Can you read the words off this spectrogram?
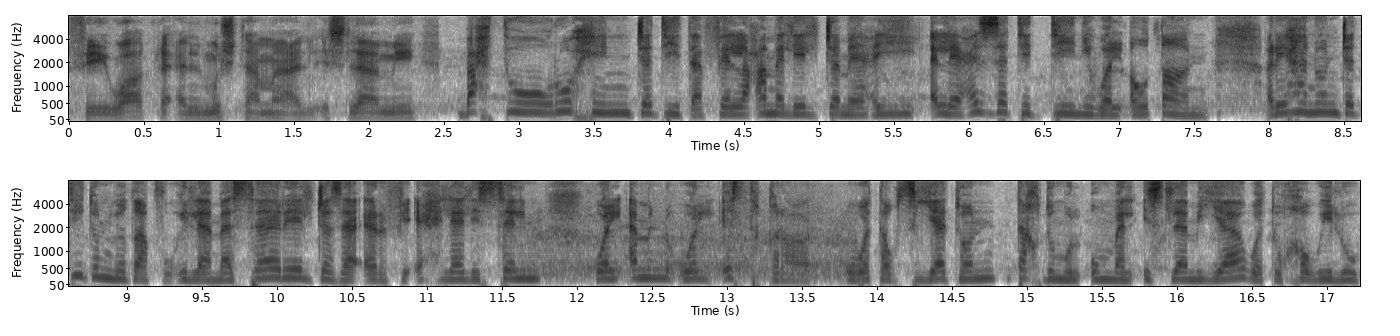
في واقع المجتمع الإسلامي. بحث روح جديدة في العمل الجماعي لعزة الدين والأوطان. رهان جديد يضاف إلى مسار الجزائر في إحلال السلم والأمن والاستقرار. وتوصيات تخدم الأمة الإسلامية وتخول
